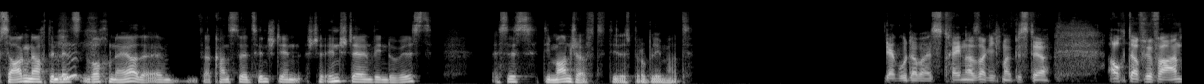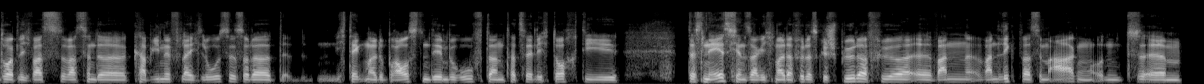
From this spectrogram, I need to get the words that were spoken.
sagen nach den mhm. letzten Wochen, naja, da, ähm, da kannst du jetzt hinstehen, hinstellen, wen du willst. Es ist die Mannschaft, die das Problem hat. Ja gut, aber als Trainer, sag ich mal, bist du ja auch dafür verantwortlich, was, was in der Kabine vielleicht los ist. Oder ich denke mal, du brauchst in dem Beruf dann tatsächlich doch die, das Näschen, sag ich mal, dafür, das Gespür dafür, äh, wann, wann liegt was im Argen. Und ähm,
